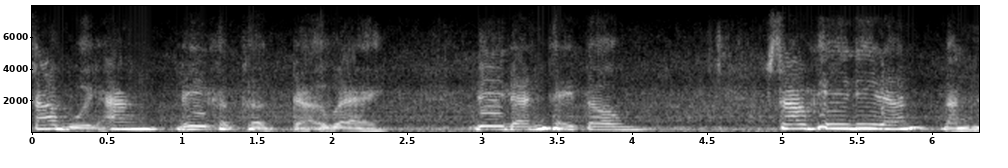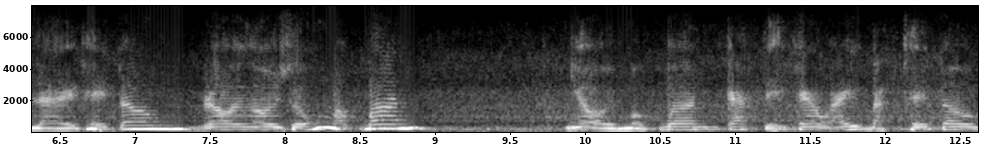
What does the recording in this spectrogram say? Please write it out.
sau buổi ăn, đi khất thực trở về. Đi đến thế tôn. Sau khi đi đến, đảnh lệ thế tôn, rồi ngồi xuống một bên. Ngồi một bên, các tỳ kheo ấy bạch thế tôn.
